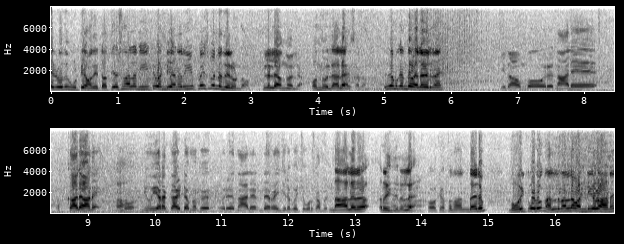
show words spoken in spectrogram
എഴുപത് കൂട്ടിയാൽ മതി കേട്ടോ അത്യാവശ്യം നല്ല നീറ്റ് വണ്ടിയാണ്. റീപ്ലേസ്മെന്റ് എന്തെങ്കിലും ഉണ്ടോ? ഇല്ലല്ല ഒന്നുമില്ല. ഒന്നുമില്ല അല്ലേ? ഇത് നമുക്ക് എന്താ വില വരുന്നത് ഇതാവുമ്പോൾ ഒരു നാല് മുക്കാലാണ്. ന്യൂ ഇയർ ഒക്കെ ആയിട്ട് നമുക്ക് ഒരു നാലരന്റെ റേഞ്ചിലൊക്കെ വെച്ച് കൊടുക്കാൻ പറ്റും. നാലര റേഞ്ചിൽ അല്ലേ? ഓക്കെ അപ്പം എന്തായാലും നോക്കിക്കോളൂ. നല്ല നല്ല വണ്ടികളാണ്.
